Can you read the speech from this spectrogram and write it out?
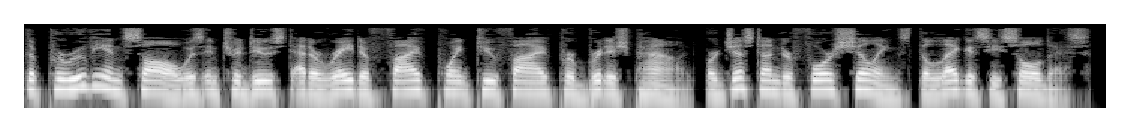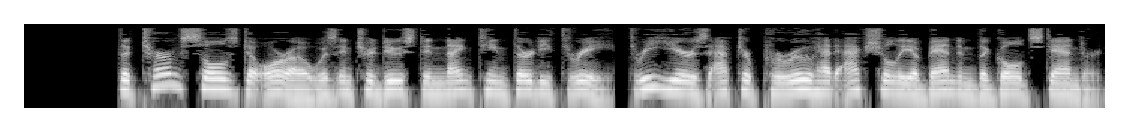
The Peruvian sol was introduced at a rate of 5.25 per British pound, or just under 4 shillings the legacy soldus. The term soles de oro was introduced in 1933, three years after Peru had actually abandoned the gold standard.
